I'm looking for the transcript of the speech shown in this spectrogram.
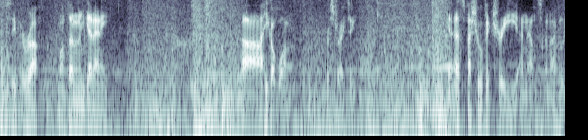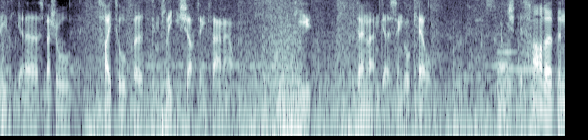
super rough. Come on, don't let him get any. Ah, he got one. Frustrating. Get a special victory announcement, I believe. Get a special title for completely shutting Than out if you don't let him get a single kill. Which is harder than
